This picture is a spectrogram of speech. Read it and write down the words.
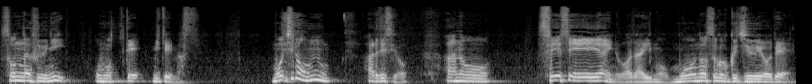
そんなふうに思って見ています。もちろん、あれですよ、あの、生成 AI の話題もものすごく重要で、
